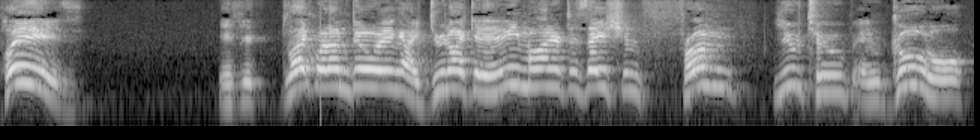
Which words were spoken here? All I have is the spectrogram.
Please, if you like what I'm doing, I do not get any monetization from YouTube and Google,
